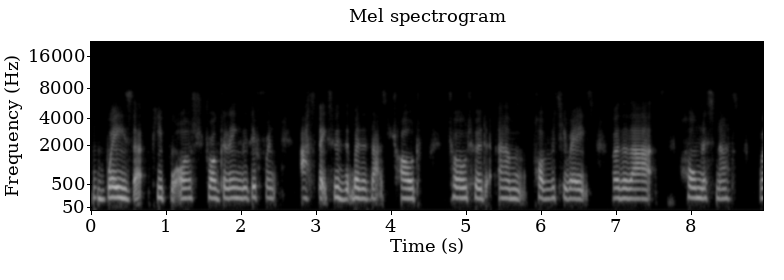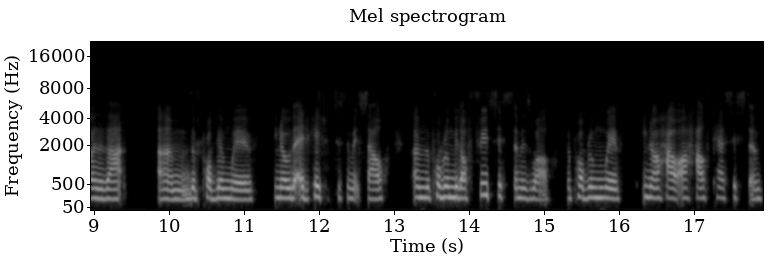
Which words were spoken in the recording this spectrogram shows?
ways that people are struggling, the different aspects with whether that's child childhood um, poverty rates, whether that's homelessness, whether that's um, the problem with you know the education system itself and the problem with our food system as well the problem with you know how our healthcare system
